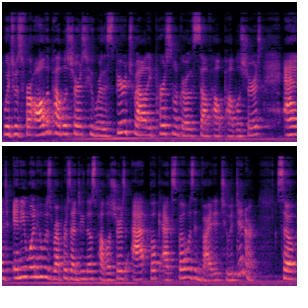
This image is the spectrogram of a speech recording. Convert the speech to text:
which was for all the publishers who were the spirituality, personal growth, self-help publishers, and anyone who was representing those publishers publishers at Book Expo was invited to a dinner. So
